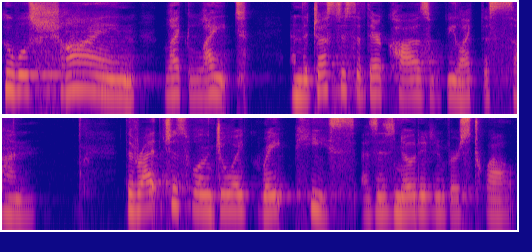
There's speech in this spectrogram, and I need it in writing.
who will shine like light, and the justice of their cause will be like the sun. The righteous will enjoy great peace, as is noted in verse 12.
